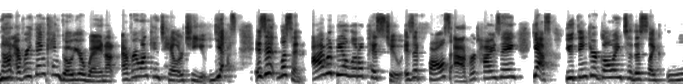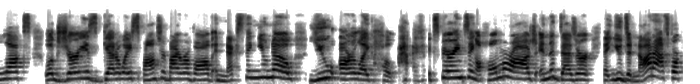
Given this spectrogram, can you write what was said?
not everything can go your way. Not everyone can tailor to you. Yes. Is it, listen, I would be a little pissed too. Is it false advertising? Yes. You think you're going to this like lux, luxurious getaway sponsored by Revolve. And next thing you know, you are like ho- experiencing a whole mirage in the desert that you did not ask for.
